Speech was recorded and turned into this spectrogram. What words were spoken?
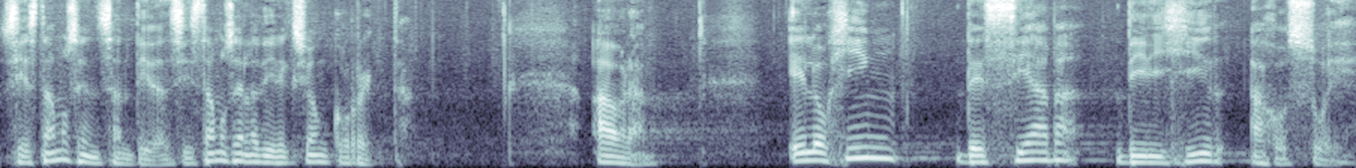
si estamos en santidad, si estamos en la dirección correcta. Ahora, Elohim deseaba dirigir a Josué.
